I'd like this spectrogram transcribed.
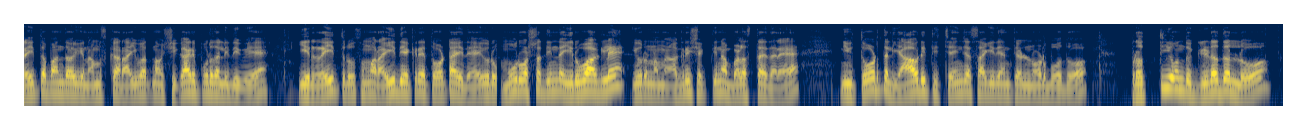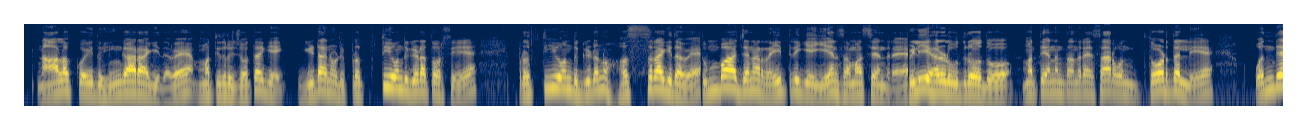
ರೈತ ಬಾಂಧವರಿಗೆ ನಮಸ್ಕಾರ. ಇವತ್ತು ನಾವು ಶಿಕಾರಿಪುರದಲ್ಲಿದ್ದೀವಿ. ಈ ರೈತರು ಸುಮಾರು ಐದು ಎಕರೆ ತೋಟ ಇದೆ. ಇವರು ಮೂರು ವರ್ಷದಿಂದ ಇರುವಾಗಲೇ ಇವರು ನಮ್ಮ ಅಗ್ರಿಶಕ್ತಿನ ಬಳಸ್ತಾ ಇದ್ದಾರೆ ನೀವು ತೋಟದಲ್ಲಿ ಯಾವ ರೀತಿ ಚೇಂಜಸ್ ಆಗಿದೆ ಅಂತೇಳಿ ನೋಡ್ಬೋದು. ಪ್ರತಿಯೊಂದು ಗಿಡದಲ್ಲೂ ನಾಲ್ಕು ಐದು ಹಿಂಗಾರ ಆಗಿದ್ದಾವೆ ಮತ್ತು ಇದ್ರ ಜೊತೆಗೆ ಗಿಡ ನೋಡಿ, ಪ್ರತಿಯೊಂದು ಗಿಡ ತೋರಿಸಿ, ಪ್ರತಿಯೊಂದು ಗಿಡನೂ ಹಸಿರಾಗಿದ್ದಾವೆ ತುಂಬ ಜನ ರೈತರಿಗೆ ಏನು ಸಮಸ್ಯೆ ಅಂದರೆ, ಬಿಳಿ ಹರಳು ಉದುರೋದು. ಮತ್ತೇನಂತಂದರೆ, ಸರ್, ಒಂದು ತೋಟದಲ್ಲಿ ಒಂದೇ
